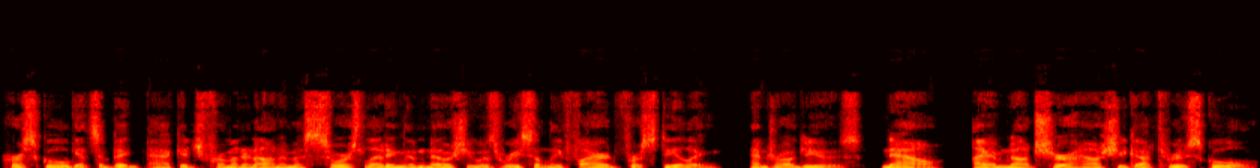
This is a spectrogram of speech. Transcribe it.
her school gets a big package from an anonymous source letting them know she was recently fired for stealing and drug use. Now, I am not sure how she got through school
